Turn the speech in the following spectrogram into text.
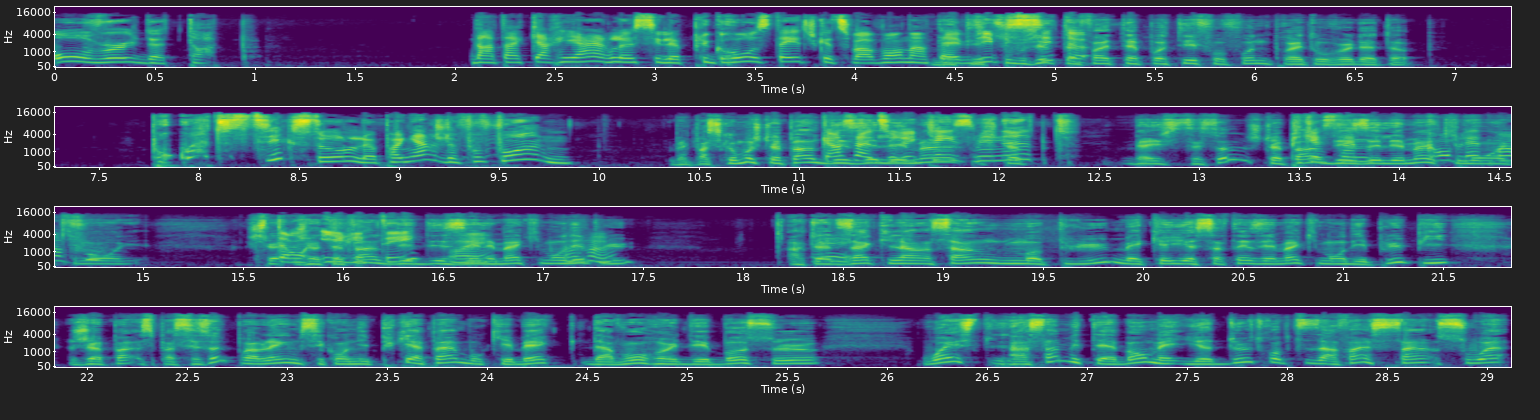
over the top. Dans ta carrière, là, c'est le plus gros stage que tu vas avoir dans ta Mais vie. t'es-tu Puis obligé si de te faire tapoter faufoune pour être over the top? Pourquoi tu sticks sur le pognage de foufoune? Ben parce que moi, je te parle Quand des ça a duré éléments. 15 je te- minutes. Ben, c'est ça. Je te parle des éléments qui m'ont. complètement qui m'ont- fou. Je, t'ont je te parle des, irrité, des ouais. éléments qui m'ont déplu. En te Ouais. disant que l'ensemble m'a plu, mais qu'il y a certains éléments qui m'ont déplu. Puis, je pense. C'est parce que c'est ça le problème, c'est qu'on n'est plus capable au Québec d'avoir un débat sur. Ouais, l'ensemble était bon, mais il y a deux, trois petites affaires sans soit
